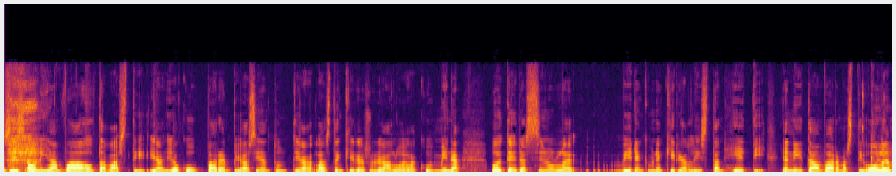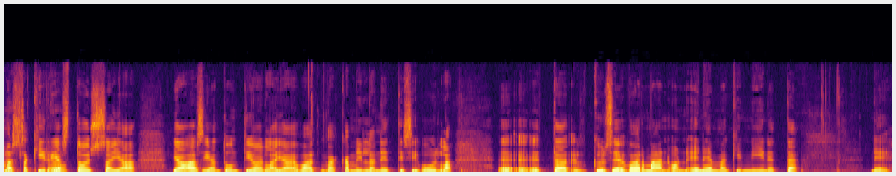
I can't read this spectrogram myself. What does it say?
siis on ihan valtavasti ja joku parempi asiantuntija lastenkirjallisuuden alueella kuin minä voi tehdä sinulle 50 kirjan listan heti ja niitä on varmasti Kyllä, olemassa kirjastoissa ja, ja asiantuntijoilla ja va, vaikka millä nettisivuilla. Että kyllä se varmaan on enemmänkin niin, että ne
